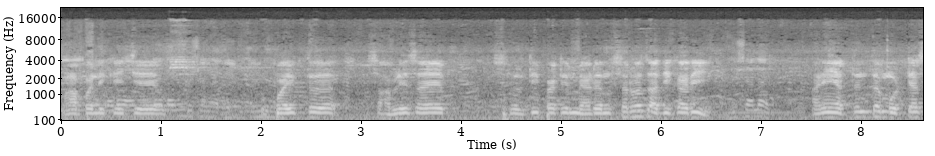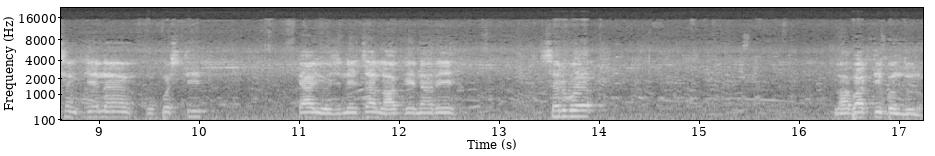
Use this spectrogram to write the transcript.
महापालिकेचे उपायुक्त साबळे साहेब स्मृती पाटील मॅडम सर्वच अधिकारी आणि अत्यंत मोठ्या संख्येनं उपस्थित त्या योजनेचा लाभ घेणारे सर्व लाभार्थी बंधूंनो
